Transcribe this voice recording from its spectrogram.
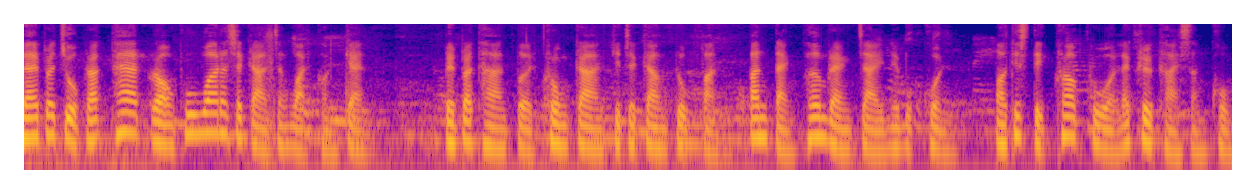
นายประจวบรักแพทย์รองผู้ว่าราชการจังหวัดขอนแก่น เป็นประธานเปิดโครงการกิจกรรมปลูกฝันปั้นแต่งเพิ่มแรงใจในบุคคล ออทิสติกครอบครัวและเครือข่ายสังคม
